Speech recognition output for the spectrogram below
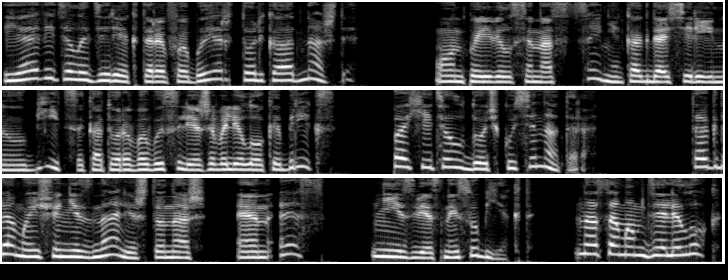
Я видела директора ФБР только однажды. Он появился на сцене, когда серийный убийца, которого выслеживали Лок и Брикс, похитил дочку сенатора. Тогда мы еще не знали, что наш НС — неизвестный субъект. На самом деле Лок.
